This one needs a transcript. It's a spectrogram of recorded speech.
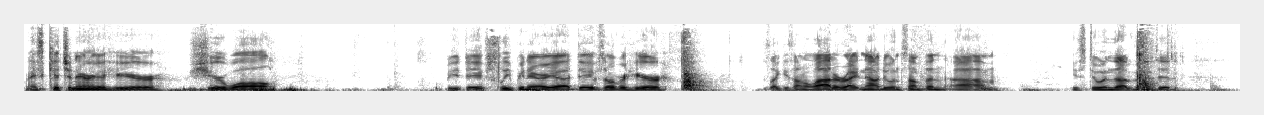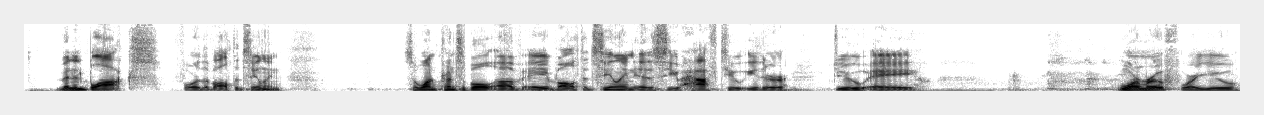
Nice kitchen area here, shear wall. This will be Dave's sleeping area. Dave's over here. Looks like he's on a ladder right now doing something. Um, He's doing the vented, vented blocks for the vaulted ceiling. So one principle of a vaulted ceiling is you have to either do a warm roof where you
